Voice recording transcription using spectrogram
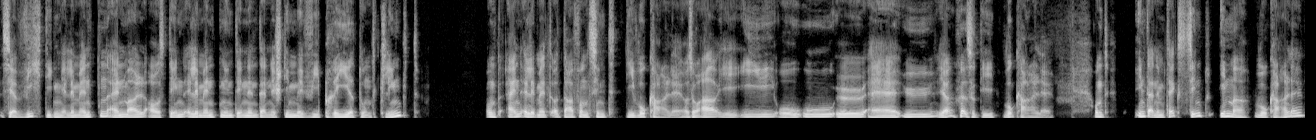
sehr wichtigen Elementen. Einmal aus den Elementen, in denen deine Stimme vibriert und klingt. Und ein Element davon sind die Vokale, also A, E, I, O, U, Ö, Ä, Ü, ja, also die Vokale. Und in deinem Text sind immer Vokale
